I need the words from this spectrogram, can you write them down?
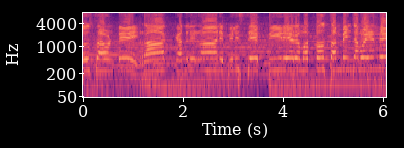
చూస్తా ఉంటే రా కదిలి రా అని పిలిస్తే పీలేరు మొత్తం స్తంభించబోయింది.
